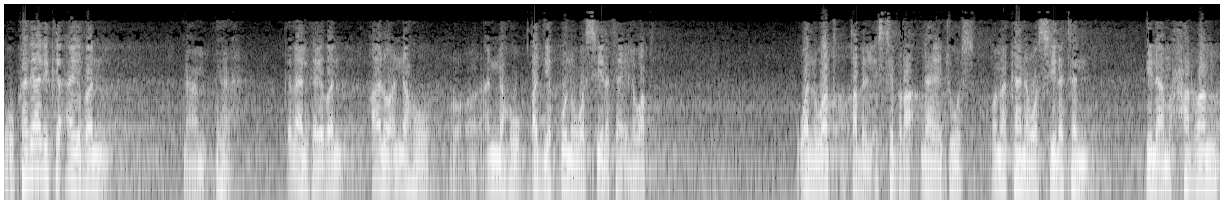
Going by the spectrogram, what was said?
وكذلك أيضا نعم كذلك أيضا قالوا أنه أنه قد يكون وسيلة إلى الوطء والوطء قبل الاستبراء لا يجوز وما كان وسيلة إلى محرم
